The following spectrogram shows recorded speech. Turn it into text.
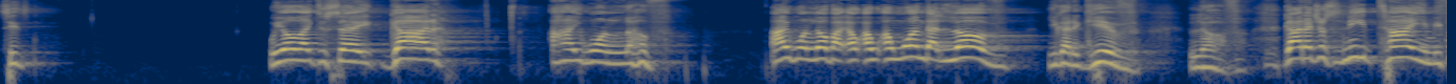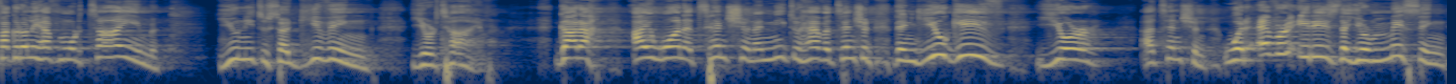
See, we all like to say, God, I want love. I want love. I, I, I want that love. You got to give love. God, I just need time. If I could only have more time, you need to start giving your time. God, I, I want attention. I need to have attention. Then you give your attention. Whatever it is that you're missing,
